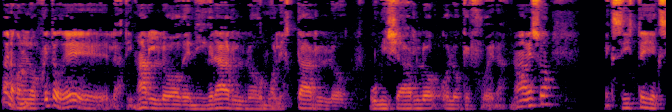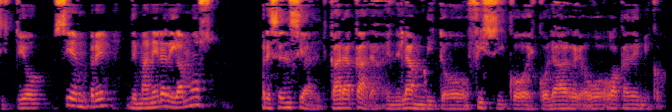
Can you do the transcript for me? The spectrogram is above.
bueno, con el objeto de lastimarlo, denigrarlo, molestarlo, humillarlo o lo que fuera, ¿no? Eso existe y existió siempre de manera, digamos, presencial, cara a cara, en el ámbito físico, escolar o, académico.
